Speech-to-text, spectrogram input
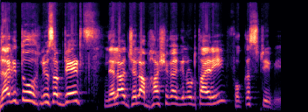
ಇದಾಗಿತ್ತು ನ್ಯೂಸ್ ಅಪ್ಡೇಟ್ಸ್. ನೆಲ, ಜಲ ಭಾಷೆಗಾಗಿ ನೋಡ್ತಾ ಇರಿ. Focus TV.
